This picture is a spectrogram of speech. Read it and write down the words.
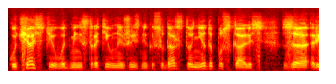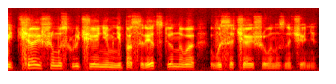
к участию в административной жизни государства не допускались, за редчайшим исключением непосредственного высочайшего назначения.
